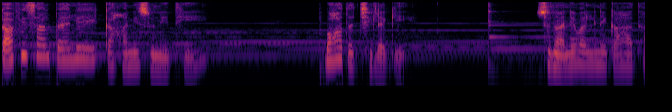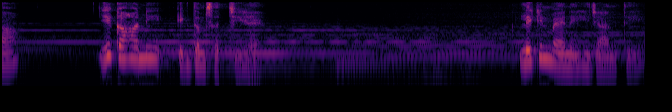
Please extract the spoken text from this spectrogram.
काफ़ी साल पहले एक कहानी सुनी थी। बहुत अच्छी लगी। सुनाने वाले ने कहा था, ये कहानी एकदम सच्ची है। लेकिन मैं नहीं जानती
